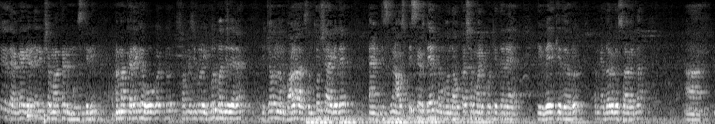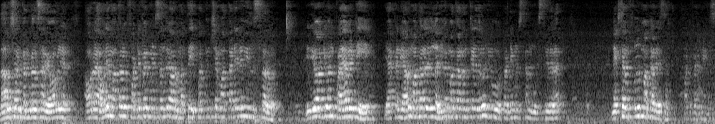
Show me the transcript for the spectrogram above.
ಹಾಗಾಗಿ ಎರಡೇ ನಿಮಿಷ ಮಾತಾಡಿ ಮುಗಿಸ್ತೀನಿ. ನಮ್ಮ ಕರೆಗೆ ಹೋಗೊಟ್ಟು ಸ್ವಾಮೀಜಿಗಳು ಇಬ್ಬರು ಬಂದಿದ್ದಾರೆ. ನಿಜವಾಗ್ಲೂ ನಮ್ಗೆ ಬಹಳ ಸಂತೋಷ ಆಗಿದೆ. And this is auspicious day ನಮಗೊಂದು ಅವಕಾಶ ಮಾಡಿಕೊಟ್ಟಿದ್ದಾರೆ ಈ ವೇದಿಕೆದವರು. ನಮ್ಗೆಲ್ಲರಿಗೂ ಸ್ವಾಗತ. ಲಾಲು ಸರ್ ಕನ್ಗಲ್ ಸರ್, ಯಾವಾಗಲೂ ಅವ್ರ, ಅವರೇ ಮಾತಾಡೋದು ಫಾರ್ಟಿ ಫೈವ್ ಮಿನಿಟ್ಸ್ ಅಂದ್ರೆ ಅವ್ರು ಮತ್ತೆ ಇಪ್ಪತ್ತು ನಿಮಿಷ ಮಾತಾಡಿನೇ ನಿಲ್ಲಿಸ್ತಾರೆ ಯು ಆರ್ ಒಂದು ಪ್ರಯಾರಿಟಿ ಯಾಕಂದ್ರೆ ಯಾರು ಮಾತಾಡೋದಿಲ್ಲ, ನೀವೇ ಮಾತಾಡೋ ಅಂತ ಹೇಳಿದ್ರು, ನೀವು ಟ್ವೆಂಟಿ ಮಿನಿಟ್ಸ್ ತನಕ ಮುಗಿಸ್ತಿದ್ದೀರಾ. ನೆಕ್ಸ್ಟ್ ಟೈಮ್ ಫುಲ್ ಮಾತಾಡ್ರಿ sir forty five minutes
